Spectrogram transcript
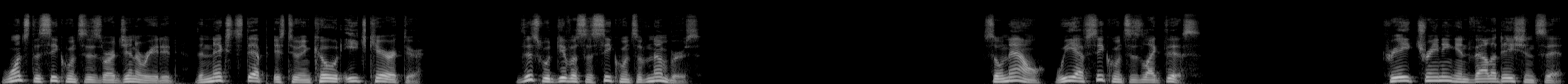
Once the sequences are generated, the next step is to encode each character. This would give us a sequence of numbers. So now, we have sequences like this. Create training and validation set.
